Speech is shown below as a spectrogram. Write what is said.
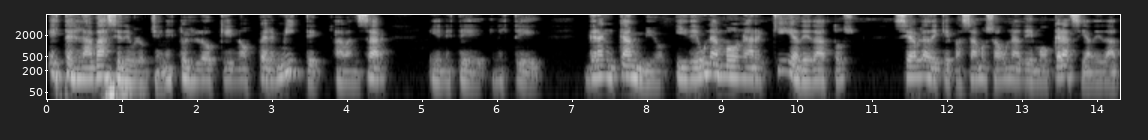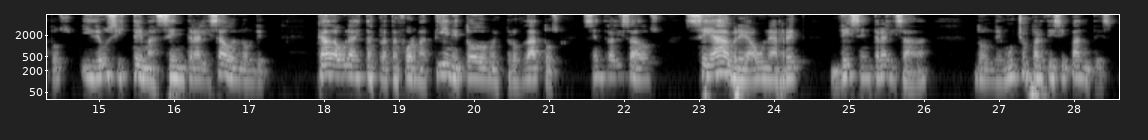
Esta es la base de blockchain, esto es lo que nos permite avanzar en este, en este gran cambio y de una monarquía de datos se habla de que pasamos a una democracia de datos y de un sistema centralizado en donde cada una de estas plataformas tiene todos nuestros datos centralizados, se abre a una red descentralizada donde muchos participantes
